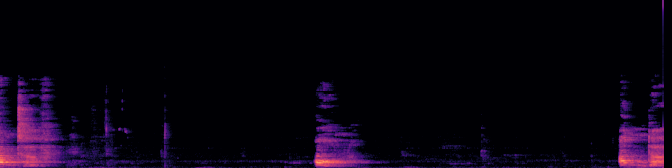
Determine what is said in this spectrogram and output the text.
front of. On. Under.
